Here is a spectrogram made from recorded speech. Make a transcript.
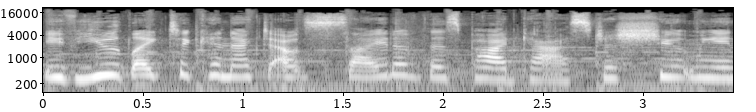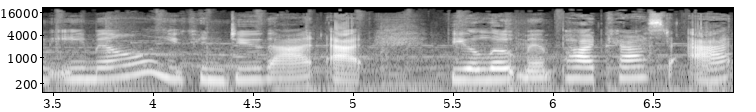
If you'd like to connect outside of this podcast, just shoot me an email. You can do that at the elopement podcast at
